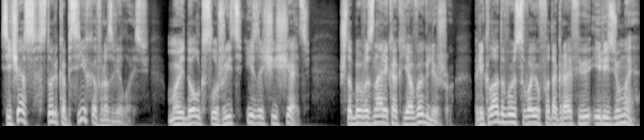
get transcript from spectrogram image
Сейчас столько психов развелось. Мой долг служить и защищать. Чтобы вы знали, как я выгляжу, прикладываю свою фотографию и резюме.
